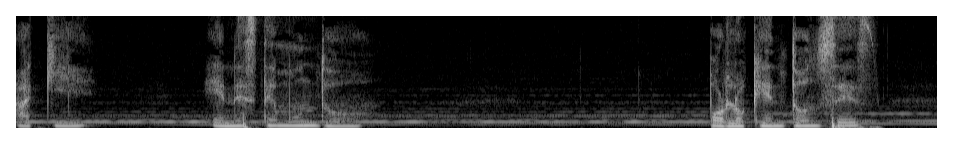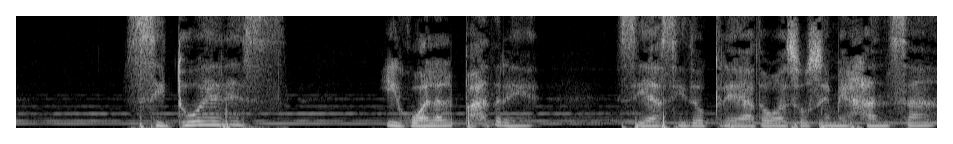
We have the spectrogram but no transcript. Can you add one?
aquí en este mundo. Por lo que entonces si tú eres igual al Padre, si has sido creado a su semejanza,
